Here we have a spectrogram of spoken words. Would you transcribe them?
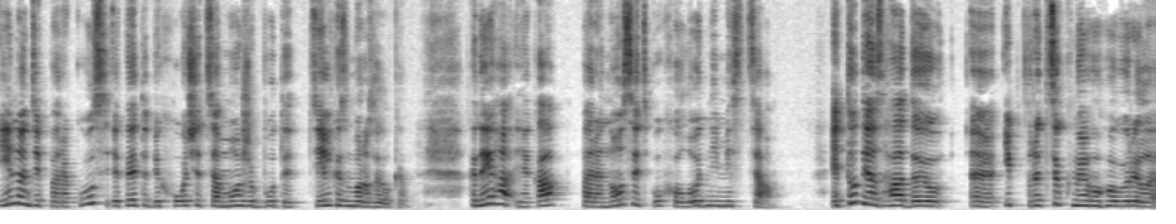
Іноді перекус, який тобі хочеться, може бути тільки з морозилки. Книга, яка переносить у холодні місця. І тут я згадую, е, і про цю книгу говорила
